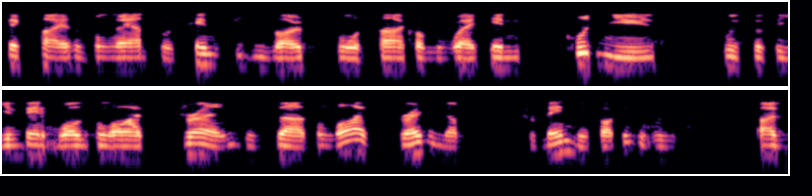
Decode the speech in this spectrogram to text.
spectators allowed to attend Sydney Motorsport Park on the weekend. Good news was that the event was live streamed. Uh, the live streaming were tremendous. I think it was over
